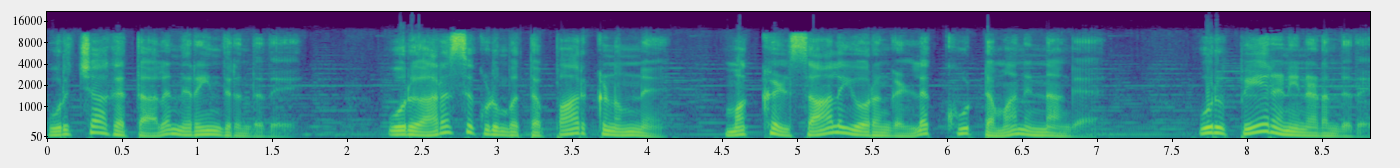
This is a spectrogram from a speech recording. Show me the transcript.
உற்சாகத்தால நிறைந்திருந்தது. ஒரு அரச குடும்பத்தை பார்க்கணும்னு மக்கள் சாலையோரங்கள்ல கூட்டமா நின்னாங்க. ஒரு பேரணி நடந்தது.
